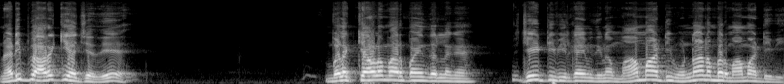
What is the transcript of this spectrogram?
நடிப்பு அரக்கியாச்சு அது. இவ்வளோ கேவலமாக இருப்பாங்க தெரிலங்க விஜய் டிவி இருக்காங்க பார்த்தீங்கன்னா மாமா டிவி ஒன்றா நம்பர் மாமா டிவி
